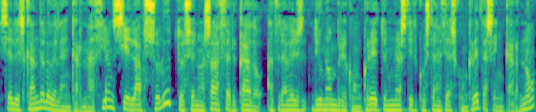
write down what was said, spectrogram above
es el escándalo de la encarnación. Si el absoluto se nos ha acercado a través de un hombre concreto, en unas circunstancias concretas, se encarnó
